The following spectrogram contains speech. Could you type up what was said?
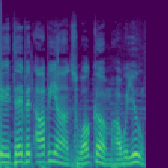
David Abians, welcome. How are you?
